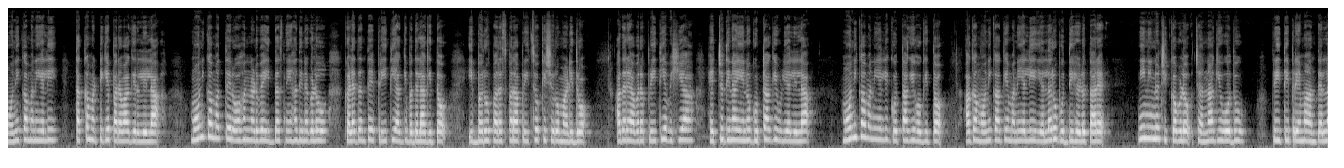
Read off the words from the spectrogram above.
ಮೋನಿಕಾ ಮನೆಯಲ್ಲಿ ತಕ್ಕ ಮಟ್ಟಿಗೆ ಪರವಾಗಿರಲಿಲ್ಲ. ಮೋನಿಕಾ ಮತ್ತು ರೋಹನ್ ನಡುವೆ ಇದ್ದ ಸ್ನೇಹ ದಿನಗಳು ಕಳೆದಂತೆ ಪ್ರೀತಿಯಾಗಿ ಬದಲಾಗಿತ್ತು. ಇಬ್ಬರೂ ಪರಸ್ಪರ ಪ್ರೀತಿಸೋಕೆ ಶುರು ಮಾಡಿದ್ರು. ಆದರೆ ಅವರ ಪ್ರೀತಿಯ ವಿಷಯ ಹೆಚ್ಚು ದಿನ ಏನೂ ಗುಟ್ಟಾಗಿ ಉಳಿಯಲಿಲ್ಲ. ಮೋನಿಕಾ ಮನೆಯಲ್ಲಿ ಗೊತ್ತಾಗಿ ಹೋಗಿತ್ತು. ಆಗ ಮೋನಿಕಾಗೆ ಮನೆಯಲ್ಲಿ ಎಲ್ಲರೂ ಬುದ್ಧಿ ಹೇಳುತ್ತಾರೆ, ನೀನಿನ್ನು ಚಿಕ್ಕವಳು, ಚೆನ್ನಾಗಿ ಓದು, ಪ್ರೀತಿ, ಪ್ರೇಮ ಅಂತೆಲ್ಲ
